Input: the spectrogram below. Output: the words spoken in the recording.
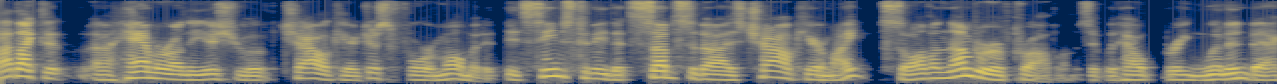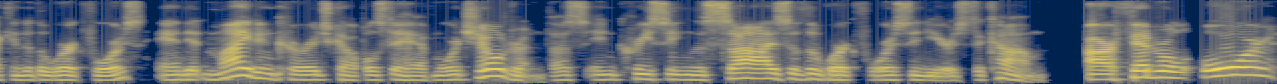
I'd like to uh, hammer on the issue of childcare just for a moment. It, it seems to me that subsidized childcare might solve a number of problems. It would help bring women back into the workforce, and it might encourage couples to have more children, thus increasing the size of the workforce in years to come. Are federal or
